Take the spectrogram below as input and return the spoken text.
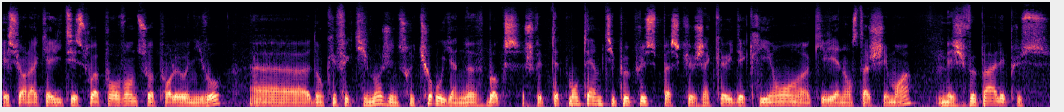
et sur la qualité, soit pour vendre, soit pour le haut niveau. Euh, donc effectivement, j'ai une structure où il y a 9 box. Je vais peut-être monter un petit peu plus parce que j'accueille des clients euh, qui viennent en stage chez moi, mais je veux pas aller plus.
